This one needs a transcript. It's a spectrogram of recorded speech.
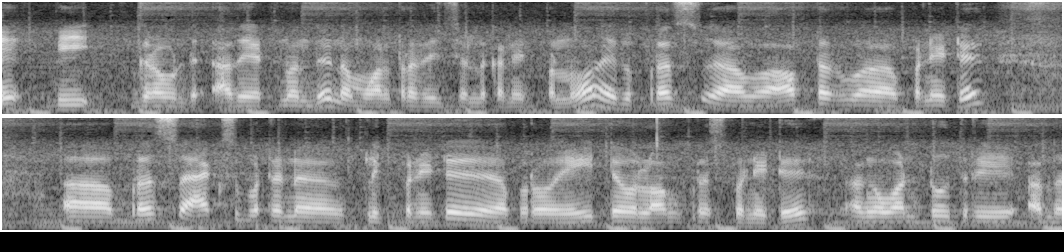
ஏபி கிரவுண்டு அதை எடுத்துன்னு வந்து நம்ம அல்ட்ரா டிஜிட்டலில் கனெக்ட் பண்ணுவோம். இது ப்ரெஸ் ஆஃப்டர் பண்ணிவிட்டு ப்ரெஸ் ஆக்ஸ் பட்டனை கிளிக் பண்ணிவிட்டு அப்புறம் எயிட்டோ லாங் ப்ரெஸ் பண்ணிவிட்டு அங்கே ஒன் டூ த்ரீ அந்த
